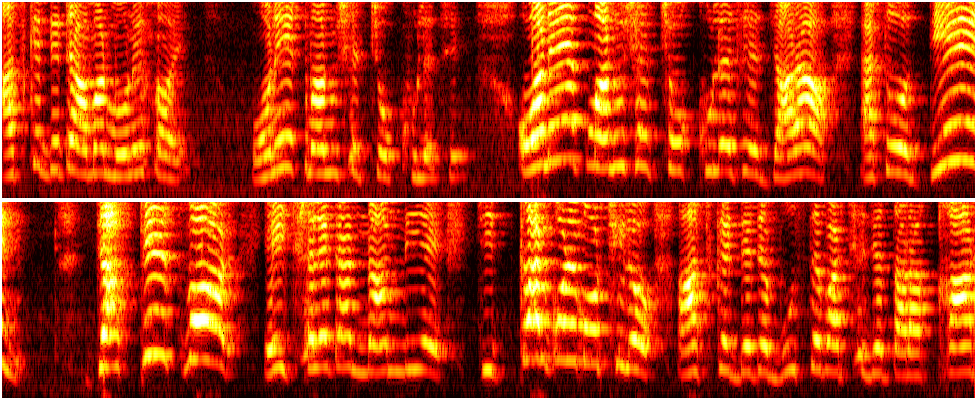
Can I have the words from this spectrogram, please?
আজকের ডেটে আমার মনে হয় অনেক মানুষের চোখ খুলেছে। অনেক মানুষের চোখ খুলেছে যারা এত দিন জাস্টিস ফর এই ছেলেটার নাম নিয়ে চিৎকার করে মরছিল। আজকের ডেটে বুঝতে পারছে যে তারা কার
